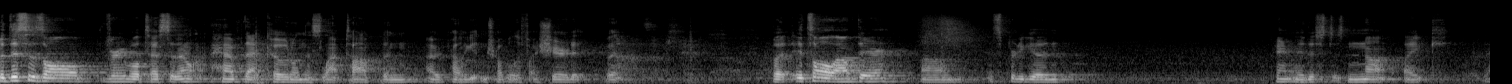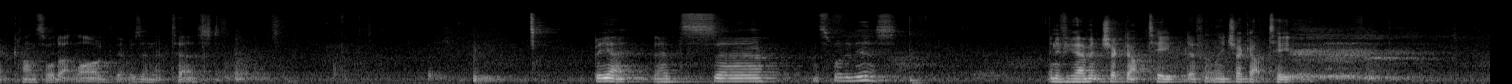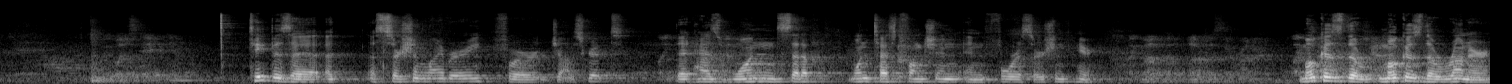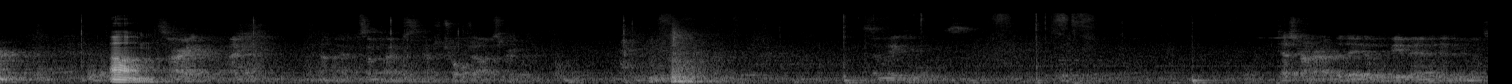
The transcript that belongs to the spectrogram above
But this is all very well tested. I don't have that code on this laptop, and I would probably get in trouble if I shared it. But but it's all out there. Um, it's pretty good. Apparently, this does not like that console.log that was in that test. But yeah, that's uh, that's what it is. And if you haven't checked out Tape, definitely check out Tape. Tape is a, a assertion library for JavaScript that has one setup, one test function, and four assertion here. Mocha's the runner. Mocha's the Mocha's the runner. Um, Sorry, I, I sometimes have to troll JavaScript. So make Test runner of the data will be abandoned in two months.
